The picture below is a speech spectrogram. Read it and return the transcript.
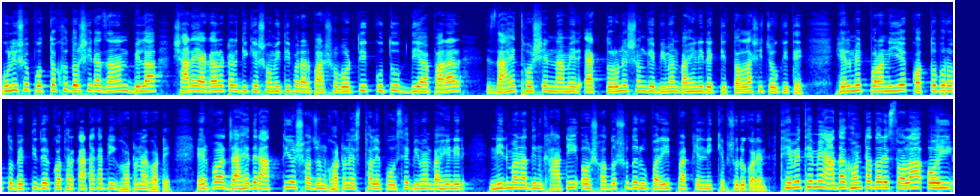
পুলিশ ও প্রত্যক্ষদর্শীরা জানান, বেলা সাড়ে এগারোটার দিকে সমিতিপাড়ার পার্শ্ববর্তী কুতুবদিয়া পাড়ার জাহেদ হোসেন নামের এক তরুণের সঙ্গে বিমান বাহিনীর একটি তল্লাশি চৌকিতে হেলমেট পরা নিয়ে কর্তব্যরত ব্যক্তিদের কথার কাটাকাটি ঘটনা ঘটে। এরপর জাহেদের আত্মীয় স্বজন ঘটনাস্থলে পৌঁছে বিমান বাহিনীর নির্মাণাধীন ঘাঁটি ও সদস্যদের উপর ইট পাটকেল নিক্ষেপ শুরু করেন। থেমে থেমে আধা ঘণ্টা ধরে চলা ওই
